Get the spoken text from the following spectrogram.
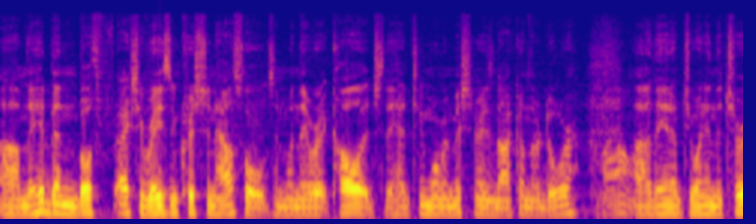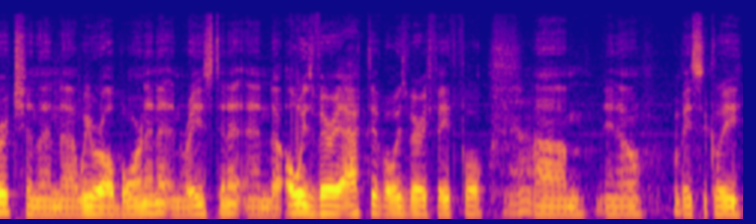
Um, they had been both actually raised in Christian households, and when they were at college, they had two Mormon missionaries knock on their door. Wow. Uh, they ended up joining the church, and then uh, we were all born in it and raised in it, and uh, always very active, always very faithful. Yeah. Um, you know, basically, you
